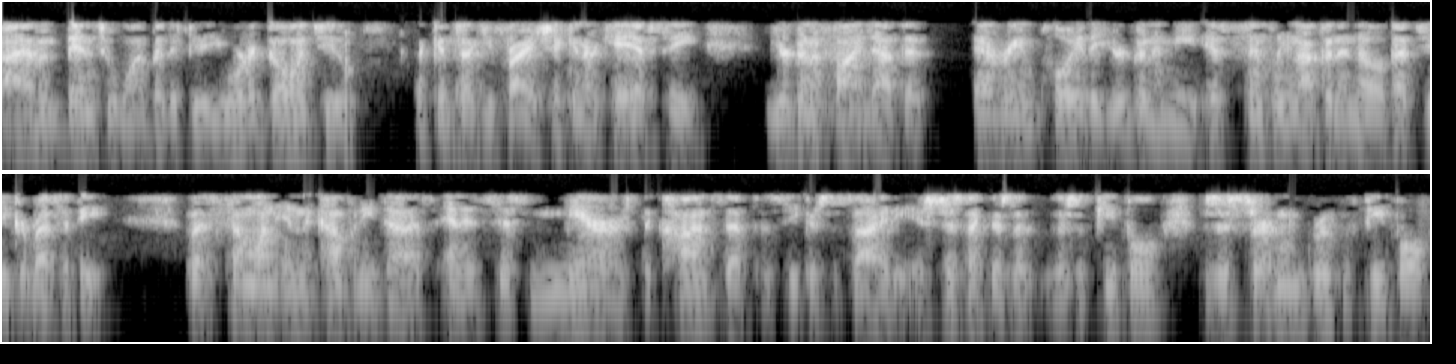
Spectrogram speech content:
I haven't been to one, but if you, you were to go into a Kentucky Fried Chicken or KFC, you're going to find out that every employee that you're going to meet is simply not going to know that secret recipe but someone in the company does, and it just mirrors the concept of a secret society. It's just like there's a there's a people, there's a certain group of people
